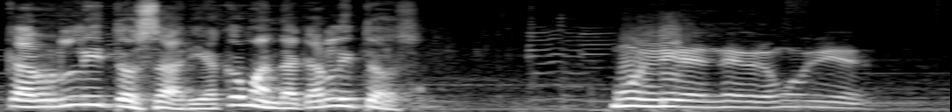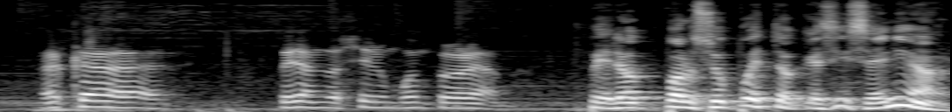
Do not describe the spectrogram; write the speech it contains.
Carlitos Arias. ¿Cómo anda, Carlitos? Muy bien, negro, muy bien. Acá esperando hacer un buen programa. Pero por supuesto que sí, señor.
